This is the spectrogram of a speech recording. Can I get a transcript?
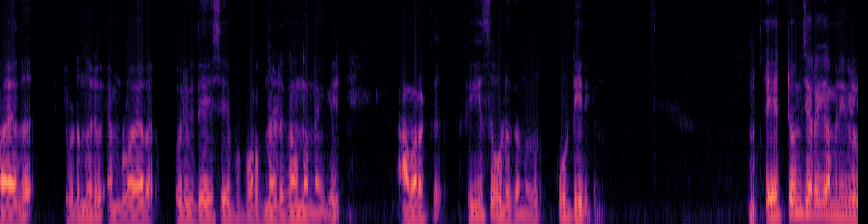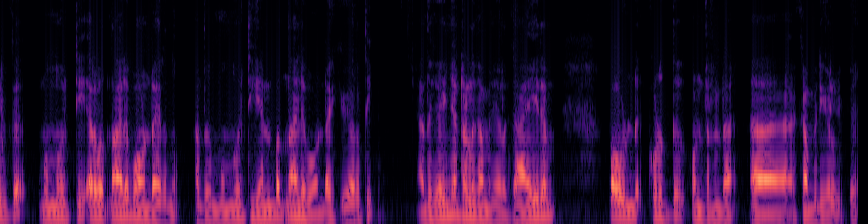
അതായത് ഇവിടുന്ന് ഒരു എംപ്ലോയർ ഒരു വിദേശിയെ ഇപ്പോൾ പുറത്തുനിന്ന് എടുക്കണമെന്നുണ്ടെങ്കിൽ അവർക്ക് ഫീസ് കൊടുക്കുന്നത് കൂട്ടിയിരിക്കുന്നു. ഏറ്റവും ചെറിയ കമ്പനികൾക്ക് മുന്നൂറ്റി അറുപത്തിനാല് പൗണ്ടായിരുന്നു അത് മുന്നൂറ്റി എൺപത്തിനാല് പൗണ്ടാക്കി ഉയർത്തി. അത് കഴിഞ്ഞിട്ടുള്ള കമ്പനികൾക്ക് ആയിരം പൗണ്ട് കൊടുത്ത് കൊണ്ടുവരേണ്ട കമ്പനികൾക്ക്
